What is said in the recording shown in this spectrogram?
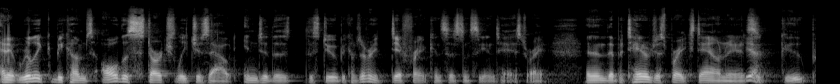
and it really becomes all the starch leaches out into the the stew. It becomes a very different consistency and taste, right? And then the potato just breaks down and it's Yeah. a goop.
